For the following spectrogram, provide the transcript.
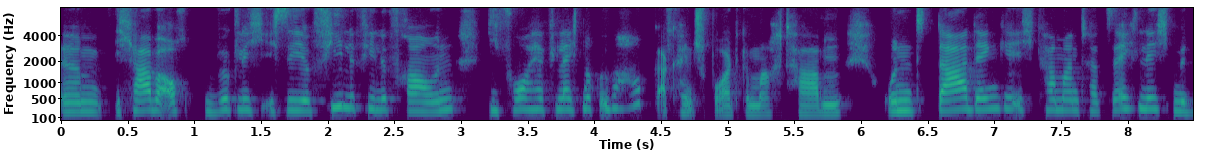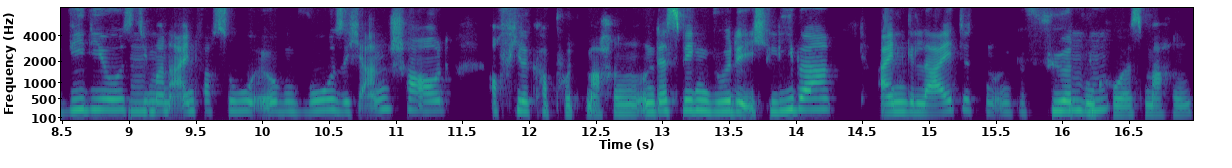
ähm, ich habe auch wirklich, ich sehe viele, viele Frauen, die vorher vielleicht noch überhaupt gar keinen Sport gemacht haben. Und da denke ich, kann man tatsächlich mit Videos, mhm. die man einfach so irgendwo sich anschaut, auch viel kaputt machen. Und deswegen würde ich lieber einen geleiteten und geführten mhm. Kurs machen.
